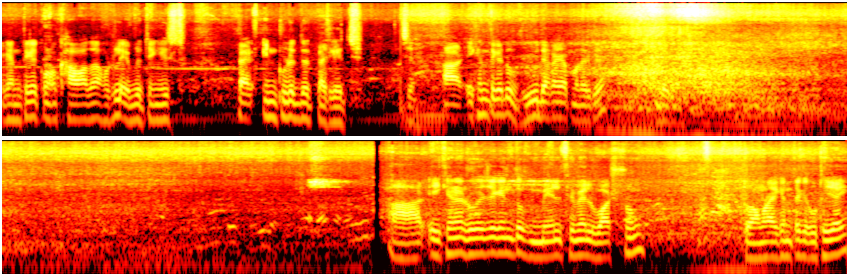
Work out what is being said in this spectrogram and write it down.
এখান থেকে কোনো খাওয়া দাওয়া hotel everything is included the package আচ্ছা আর এখান থেকে একটু ভিউ দেখাই আপনাদেরকে। দেখুন। আর এইখানে রয়েছে কিন্তু মেল ফিমেল ওয়াশরুম তো আমরা এখান থেকে উঠে যাই।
